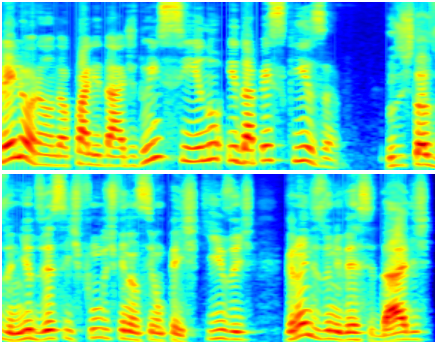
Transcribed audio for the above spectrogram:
melhorando a qualidade do ensino e da pesquisa. Nos Estados Unidos, esses fundos financiam pesquisas, grandes universidades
